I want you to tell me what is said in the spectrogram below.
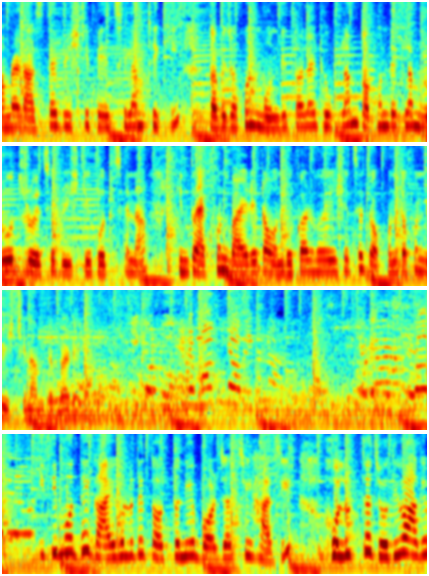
আমরা রাস্তায় বৃষ্টি পেয়েছিলাম ঠিকই, তবে যখন মন্দির তলায় ঢুকলাম, তখন দেখলাম রোদ রয়েছে, বৃষ্টি হচ্ছে না, কিন্তু এখন বাইরেটা অন্ধকার হয়ে এসেছে, যখন তখন বৃষ্টি নামতে পারে। ইতিমধ্যে গায়ে হলুদের তত্ত্ব নিয়ে বরযাত্রী হাজির। হলুদটা যদিও আগে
